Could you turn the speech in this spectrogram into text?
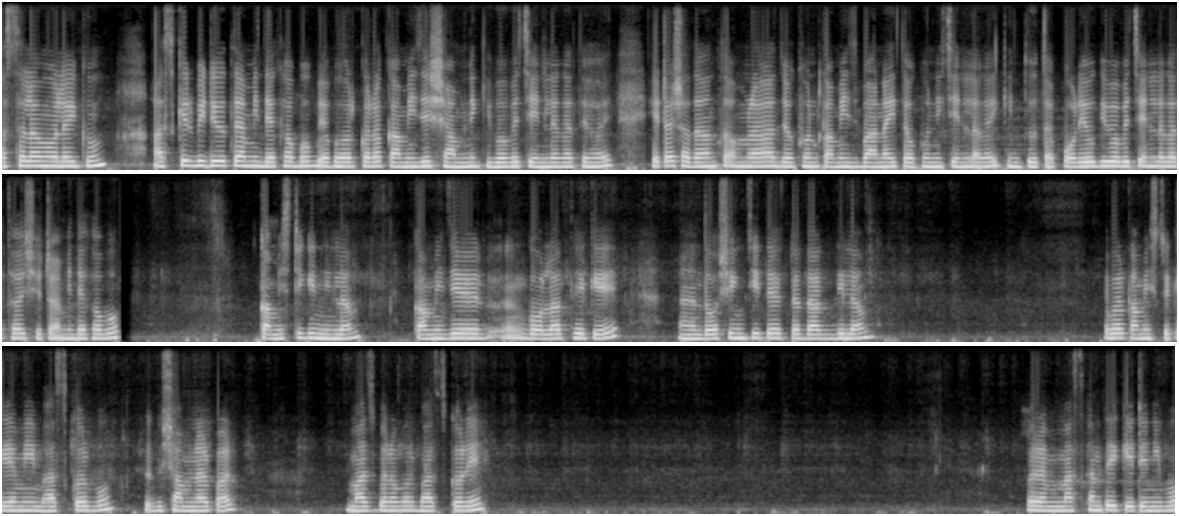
আসসালামু আলাইকুম। আজকের ভিডিওতে আমি দেখাবো ব্যবহার করা কামিজের সামনে কীভাবে চেন লাগাতে হয়। এটা সাধারণত আমরা যখন কামিজ বানাই তখনই চেন লাগাই, কিন্তু তারপরেও কীভাবে চেন লাগাতে হয় সেটা আমি দেখাবো। কামিজটিকে নিলাম। কামিজের গলা থেকে দশ ইঞ্চিতে একটা দাগ দিলাম। এবার কামিজটাকে আমি ভাঁজ করব, শুধু সামনার পার মাছ বরাবর ভাঁজ করে এবার আমি মাঝখান থেকে কেটে নিব।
